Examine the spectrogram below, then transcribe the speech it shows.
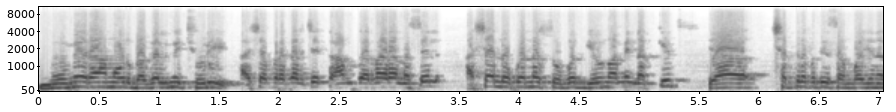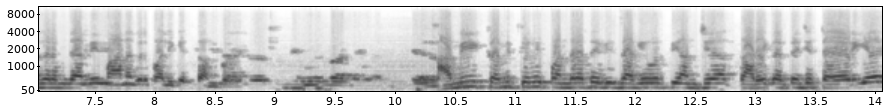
मुमे राम और बगल में छुरी अशा प्रकारचे काम करणारा नसेल अशा लोकांना सोबत घेऊन आम्ही नक्कीच या छत्रपती संभाजीनगरमध्ये आम्ही महानगरपालिकेत काम करू. आम्ही कमीत कमी पंधरा ते वीस जागेवरती आमच्या कार्यकर्त्यांची तयारी आहे.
